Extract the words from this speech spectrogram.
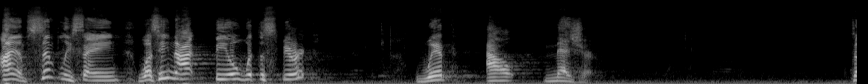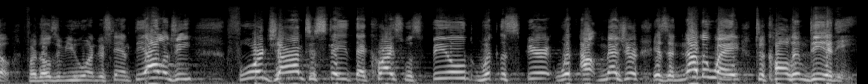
I am simply saying, was he not filled with the Spirit? Without measure. So, for those of you who understand theology, for John to state that Christ was filled with the Spirit without measure is another way to call him deity.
